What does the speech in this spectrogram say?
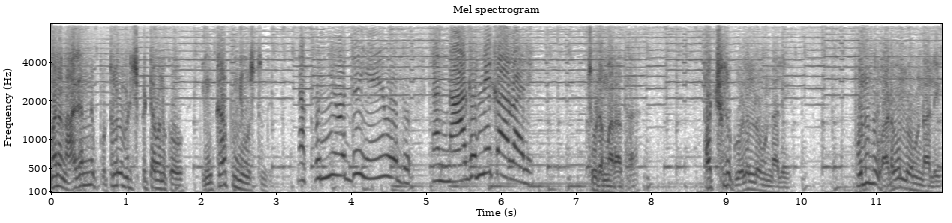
మన నాగన్ని పుట్టలో విడిచిపెట్టావనుకో ఇంకా పుణ్యం వస్తుంది. నాకు పుణ్యం వద్దు ఏం వద్దు. నాకు నాగన్నే కావాలి. చూడమ్మా రాధ పక్షులు గోళల్లో ఉండాలి పులులు అడవుల్లో ఉండాలి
